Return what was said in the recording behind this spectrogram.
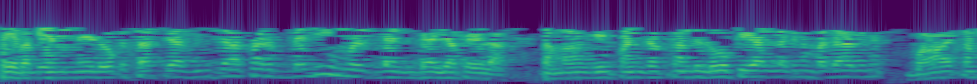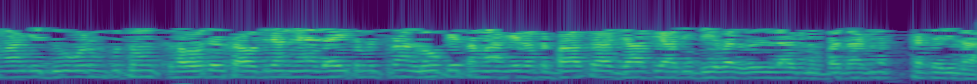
ඒ වගේම මේ ලෝක සත්‍ය විවිධාකාර බැඳීම් වලට බැඳලා කියලා තමාගේ පංචස්කන්ධ ලෝකයේ අල්ලගෙන බදාගෙන බාහිර තමාගේ දුවරුන් පුතුන් සහෝදර සහෝදරයන් නෑදෑයිත මිත්‍රයන් ලෝකයේ තමාගේ රට භාෂා ජාති ආදී දේවල් අල්ලාගෙන බදාගෙන පැටලිලා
